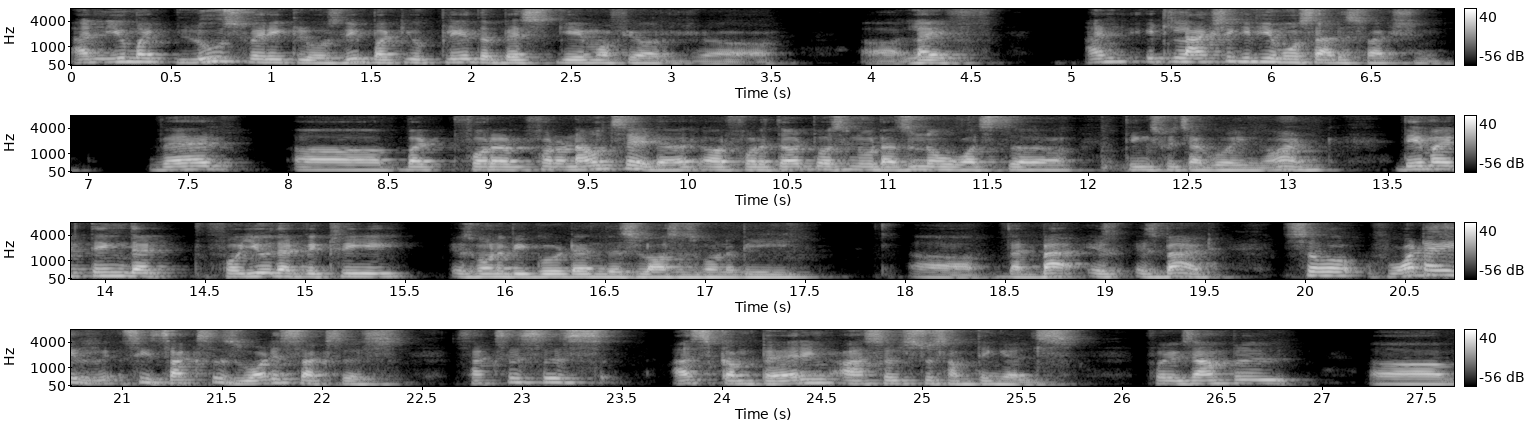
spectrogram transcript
and you might lose very closely, but you play the best game of your uh, uh, life, and it'll actually give you more satisfaction. Where, uh, but for a for an outsider or for a third person who doesn't know what's the things which are going on, they might think that for you that victory is going to be good and this loss is going to be uh, that bad is, is bad. So what I re- see success. What is success? Success is us comparing ourselves to something else. For example, uh,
